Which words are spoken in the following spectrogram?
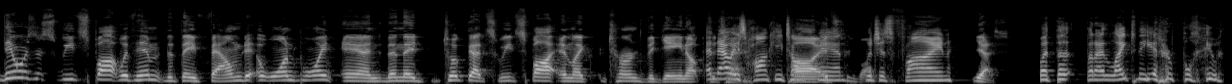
there was a sweet spot with him that they found at one point, and then they took that sweet spot and like turned the gain up. And now 10. he's honky tonk uh, man, which is fine. Yes, but the but I liked the interplay with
